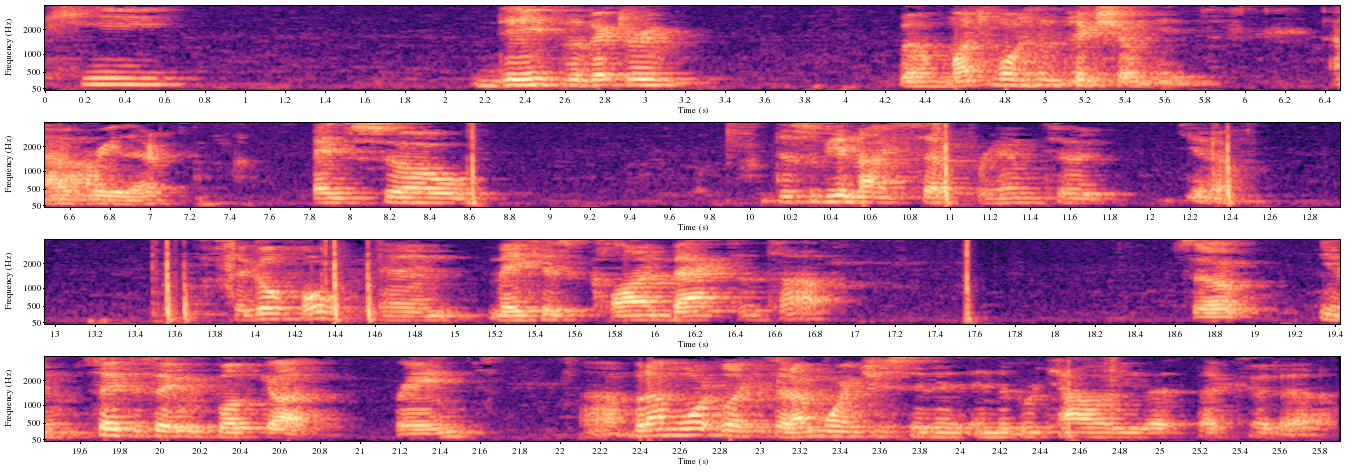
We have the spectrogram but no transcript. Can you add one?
he needs the victory, well, much more than the Big Show needs, I agree there. and so this would be a nice setup for him to, you know, to go forward and make his climb back to the top. So, you know, safe to say we've both got Reigns. Uh, but I'm more, like I said, I'm more interested in, in the brutality that, that could uh,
